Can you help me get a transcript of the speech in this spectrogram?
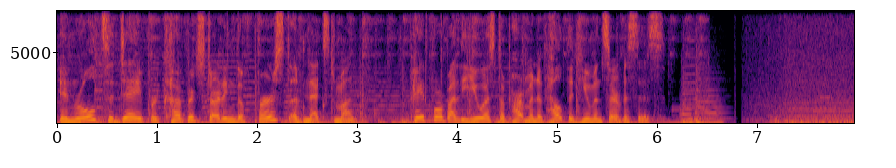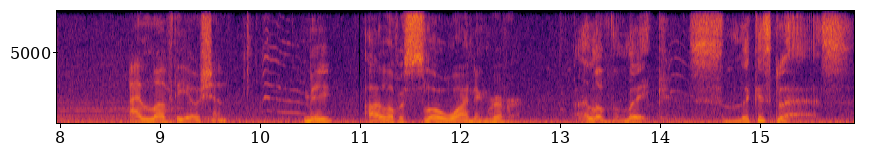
Enroll today for coverage starting the first of next month. Paid for by the U.S. Department of Health and Human Services. I love the ocean. Me? I love a slow winding river. I love the lake, slick as glass.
